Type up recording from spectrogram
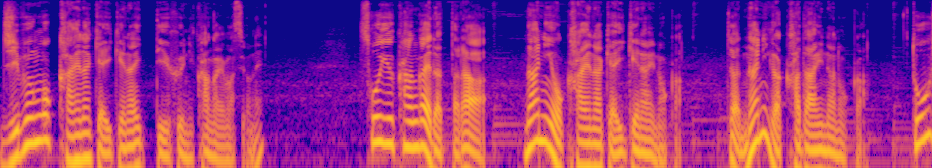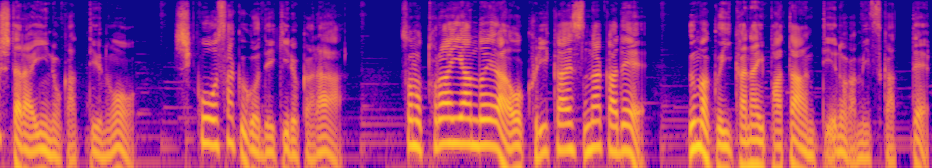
自分を変えなきゃいけないっていうふうに考えますよね。そういう考えだったら何を変えなきゃいけないのかじゃあ何が課題なのかどうしたらいいのかっていうのを試行錯誤できるからそのトライアンドエラーを繰り返す中でうまくいかないパターンっていうのが見つかって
